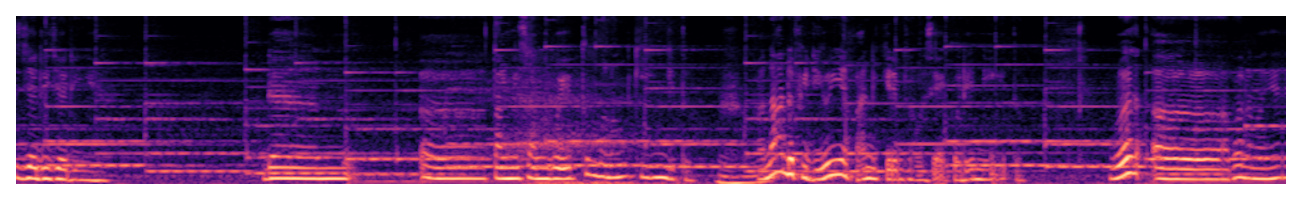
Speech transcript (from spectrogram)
sejadi-jadinya. Dan eh, tangisan gue itu melengking gitu. Hmm. karena ada videonya kan dikirim sama si Eko Denny gitu. Gue eh, apa namanya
